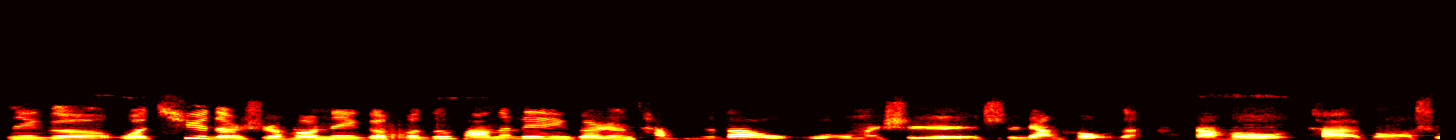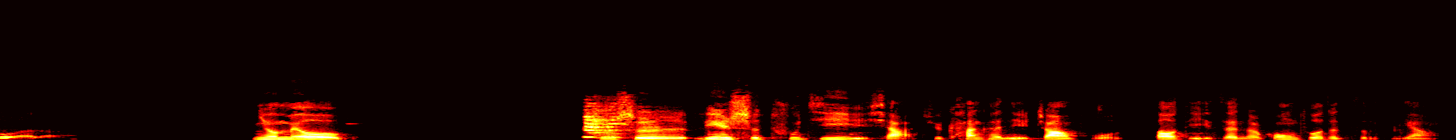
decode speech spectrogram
那个我去的时候，那个合租房的另一个人他不知道我我们是是两口子，然后他跟我说的。你有没有就是临时突击一下，去看看你丈夫到底在那工作的怎么样？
